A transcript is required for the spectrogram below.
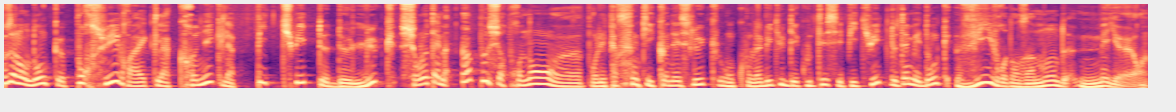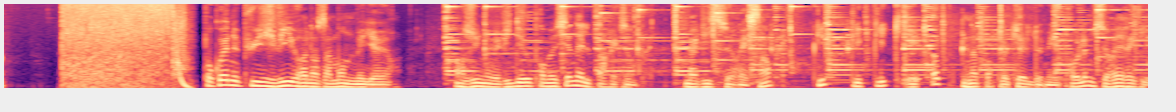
Nous allons donc poursuivre avec la chronique La pituite de Luc sur le thème un peu surprenant euh, pour les personnes qui connaissent Luc ou qui ont l'habitude d'écouter ses pituites. Le thème est donc vivre dans un monde meilleur. Pourquoi ne puis-je vivre dans un monde meilleur? Dans une vidéo promotionnelle par exemple. Ma vie serait simple, clic, clic, clic, et hop, n'importe lequel de mes problèmes serait réglé.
